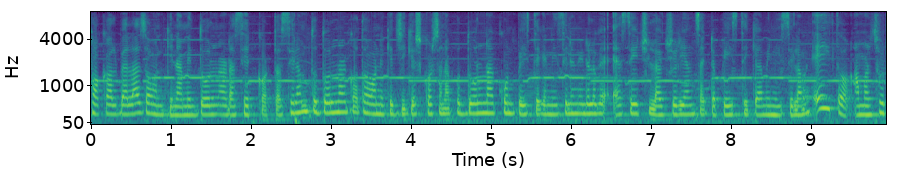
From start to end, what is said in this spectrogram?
সকালবেলা, যখন কিনা আমি দোলনাটা সেট করতেছিলাম, তো দোলনার কথা অনেকে জিজ্ঞেস করছেন আপু, দোলনা কোন পেজ থেকে নিয়েছিলেন? এটা লোকে অ্যাসেজ লাক্সারিয়ান্স একটা পেজ থেকে আমি নিয়েছিলাম। এই তো, আমার ছোট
